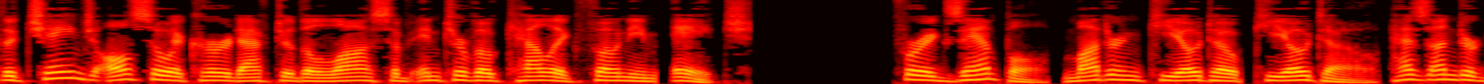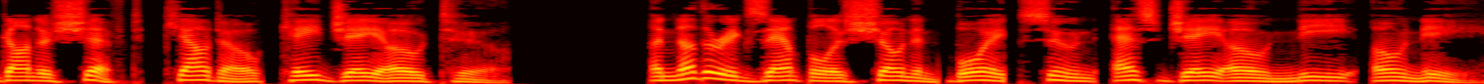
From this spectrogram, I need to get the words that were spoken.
The change also occurred after the loss of intervocalic phoneme, h. For example, modern Kyoto, Kyoto has undergone a shift, Kyoto, kjo to. Another example is shonen boy, soon, sjo ni, o ni.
